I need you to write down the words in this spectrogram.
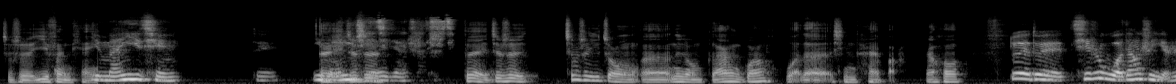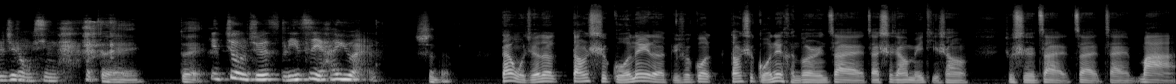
就是义愤填膺。隐瞒疫情，对，隐瞒疫情那件事情，对，就是。就是一种呃那种隔岸观火的心态吧，然后，对对，其实我当时也是这种心态，对对，就是觉得离自己还远。是的，但我觉得当时国内的，比如说过，当时国内很多人在在社交媒体上，就是在在在骂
